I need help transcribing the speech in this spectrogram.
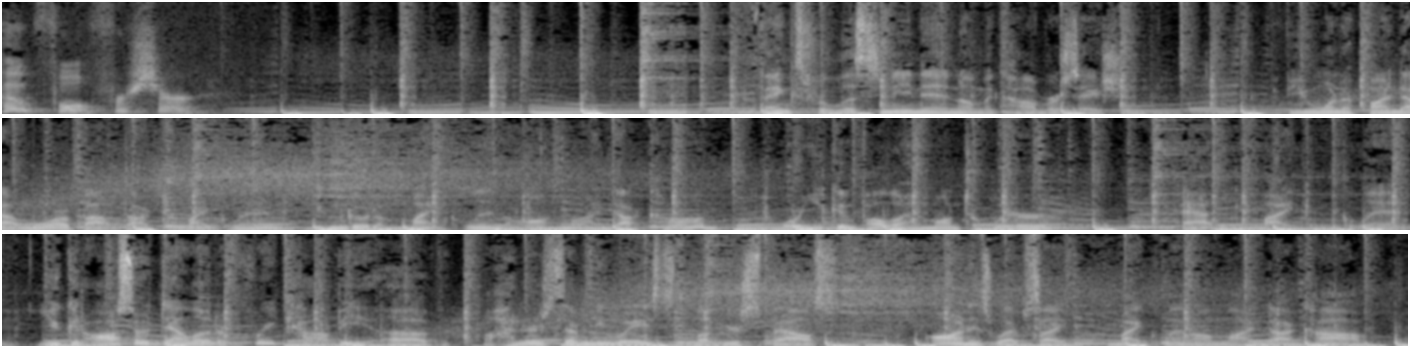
hopeful for sure. Thanks for listening in on the conversation. If you want to find out more about Dr. Mike Glenn, you can go to MikeGlennOnline.com or you can follow him on Twitter at Mike Glenn. You can also download a free copy of 170 Ways to Love Your Spouse on his website, MikeGlennOnline.com.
